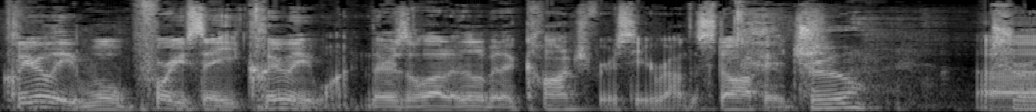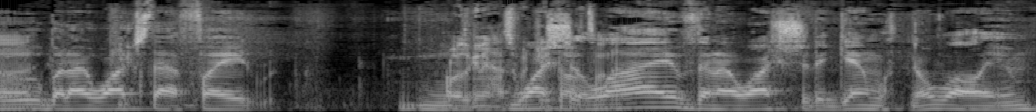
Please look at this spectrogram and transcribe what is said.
Clearly, well, before you say he clearly won, there's a lot, a little bit of controversy around the stoppage. true, true. But I watched that fight. I was gonna ask what watched your it thoughts on it. live, then I watched it again with no volume.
